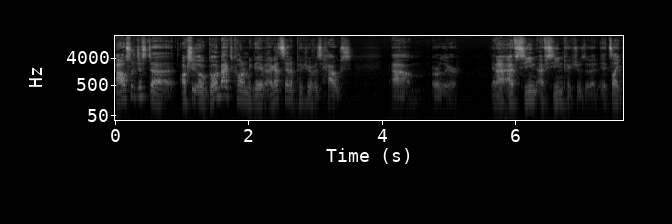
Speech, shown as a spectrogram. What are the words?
I also just uh actually oh going back to Connor McDavid, I got sent a picture of his house um earlier. And I, I've seen I've seen pictures of it. It's like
